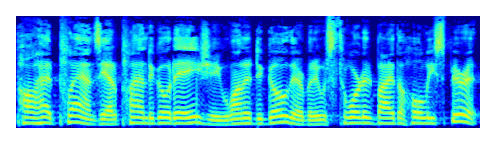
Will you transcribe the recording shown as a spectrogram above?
Paul had plans. He had a plan to go to Asia. He wanted to go there, but it was thwarted by the Holy Spirit.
